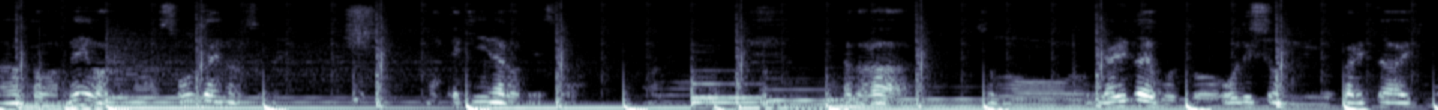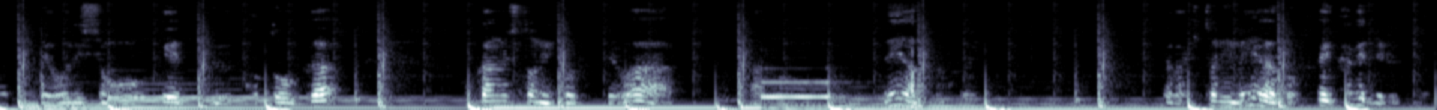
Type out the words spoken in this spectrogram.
あなたは迷惑な存在なんですよね。まあ、敵になるわけですから。あのだから、その、やりたいことをオーディションに受かりたいと思ってオーディションを受けることが、他の人にとっては、あの、迷惑なことだから人に迷惑をかけてるって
